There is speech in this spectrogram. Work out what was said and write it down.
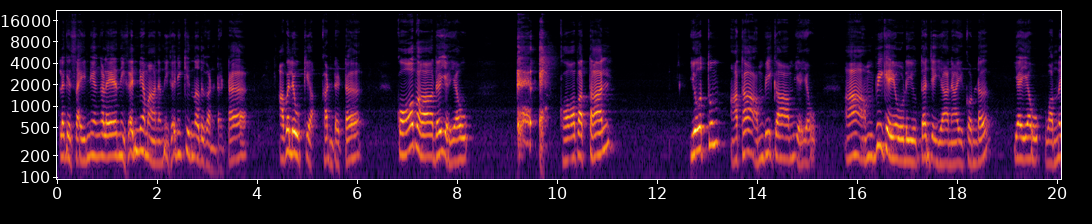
അല്ലെങ്കിൽ സൈന്യങ്ങളെ നിഹന്യമാണ് നിഹനിക്കുന്നത് കണ്ടിട്ട് അവലോക്യ കണ്ടിട്ട് കോപാതയൗ കോപത്താൽ യോത്തും അഥ അംബികാം യയൗ. ആ അംബികയോട് യുദ്ധം ചെയ്യാനായിക്കൊണ്ട് യയൗ വന്നു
